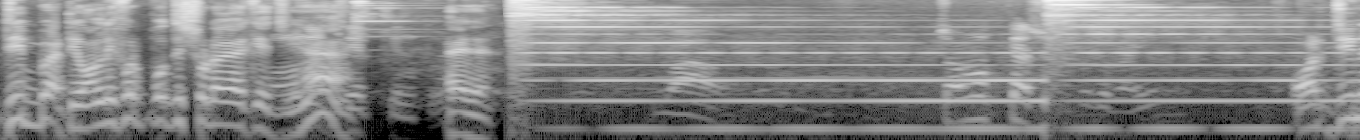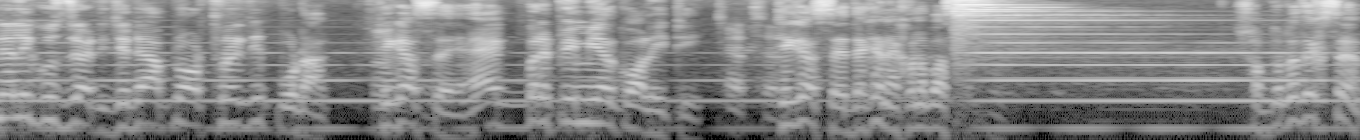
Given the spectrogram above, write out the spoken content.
ডিপ বাটি অনলি ফর পঁচিশশো টাকা কেজি হ্যাঁ? এই যে। অরিজিনালি গুজরাটি যেটা আপনার অর্থনৈতিক প্রোডাক্ট ঠিক আছে? একবারে প্রিমিয়ার কোয়ালিটি আচ্ছা। ঠিক আছে? দেখেন এখনও বাস শব্দটা দেখছেন?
